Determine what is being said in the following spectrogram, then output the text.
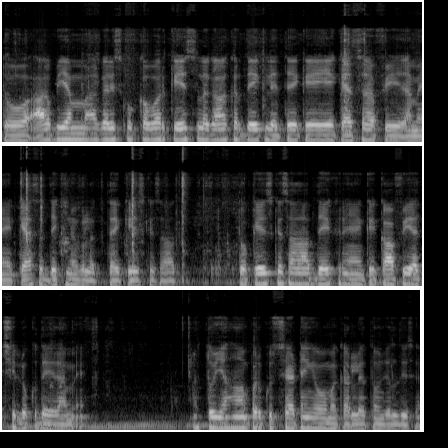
तो अभी हम अगर इसको कवर केस लगा कर देख लेते हैं कि ये कैसा फील हमें कैसे दिखने को लगता है केस के साथ। तो केस के साथ आप देख रहे हैं कि काफ़ी अच्छी लुक दे रहा है हमें। तो यहाँ पर कुछ सेटिंग है वो मैं कर लेता हूँ जल्दी से।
